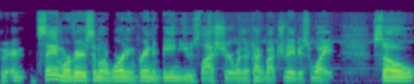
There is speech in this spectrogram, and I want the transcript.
er, same or very similar wording Brandon Beane used last year when they're talking about Tre'Davious White. So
